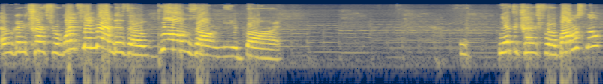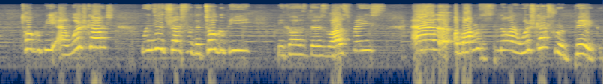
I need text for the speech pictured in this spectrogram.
and we're gonna transfer White Flamer and there's a Bronzong nearby. We have to transfer Abomasnow, Togepi, and Whiscash. We need to transfer the Togepi because there's a lot of space. And Abomasnow and Whiscash were big.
